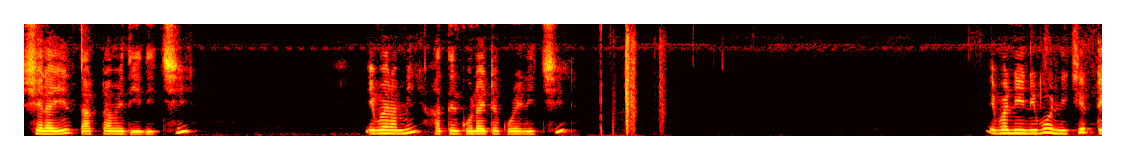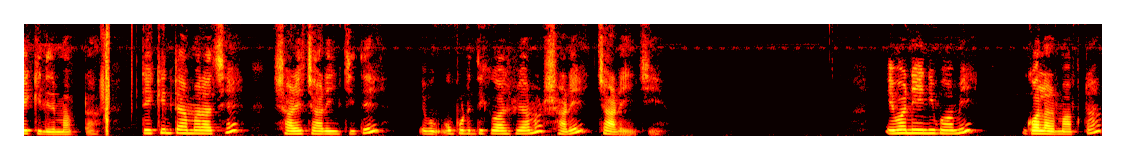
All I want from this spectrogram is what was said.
সেলাইয়ের দাগটা আমি দিয়ে দিচ্ছি। এবার আমি হাতের গোলাইটা করে নিচ্ছি। এবার নিয়ে নিব নিচের টেকিনের মাপটা। টেকিনটা আমার আছে সাড়ে চার ইঞ্চিতে এবং উপরের দিকেও আসবে আমার সাড়ে চার ইঞ্চি। এবার নিয়ে নিব আমি গলার মাপটা।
